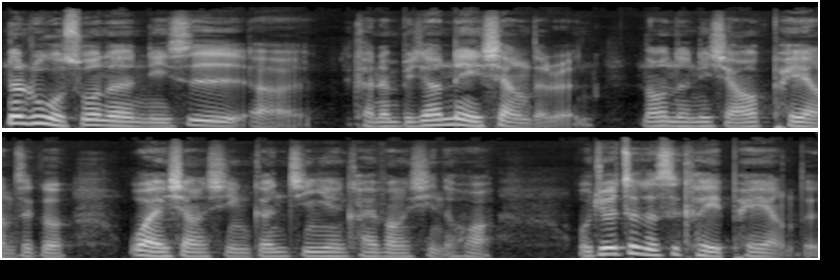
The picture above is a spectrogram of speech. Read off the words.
那如果说呢，你是呃可能比较内向的人，然后呢，你想要培养这个外向性跟经验开放性的话，我觉得这个是可以培养的，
